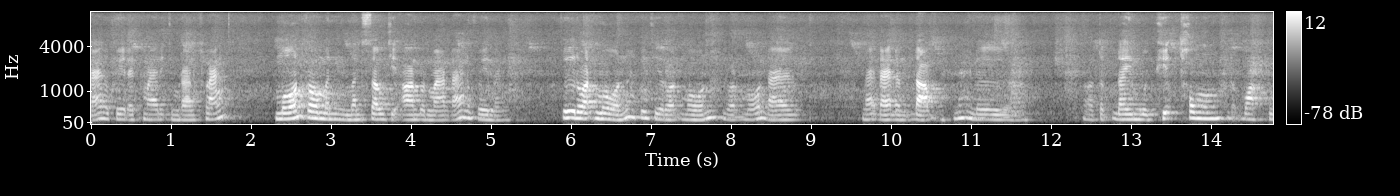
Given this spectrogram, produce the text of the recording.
ដែរនៅពេលដែលខ្មែររីកចម្រើនខ្លាំងមនក៏មិនមិនសូវជាអន់ប៉ុន្មានដែរនៅពេលហ្នឹងគឺរដ្ឋមនគឺជារដ្ឋមនរដ្ឋមនដែល ដែលដែលដណ្ដប់ណាលើទឹកដីមួយភាគធំរបស់ភូ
